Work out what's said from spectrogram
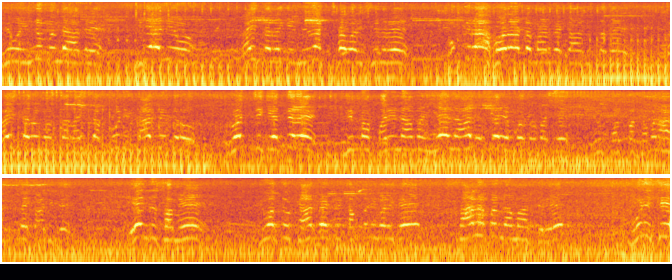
ನೀವು ಇನ್ನು ಮುಂದೆ ಆದರೆ ಇದೇ ನೀವು ರೈತರಿಗೆ ನಿರ್ಲಕ್ಷ್ಯ ವಹಿಸಿದರೆ ಉಗ್ರ ಹೋರಾಟ ಮಾಡಬೇಕಾಗುತ್ತದೆ ರೈತರು ಮತ್ತು ರೈತ ಕೂಲಿ ಕಾರ್ಮಿಕರು ರೊಚ್ಚಿಗೆ ನಿಮ್ಮ ಪರಿಣಾಮ ಏನಾಗುತ್ತೆ ಎಂಬುದರ ಬಗ್ಗೆ ನೀವು ಸ್ವಲ್ಪ ಗಮನ ಹರಿಸಬೇಕಾಗಿದೆ. ಏನು ಸ್ವಾಮಿ, ಇವತ್ತು ಕಾರ್ಪೊರೇಟ್ ಕಂಪನಿಗಳಿಗೆ ಸಾಲ ಮನ್ನಾ ಮಾಡ್ತೀರಿ? ಮುಡಿಸಿ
